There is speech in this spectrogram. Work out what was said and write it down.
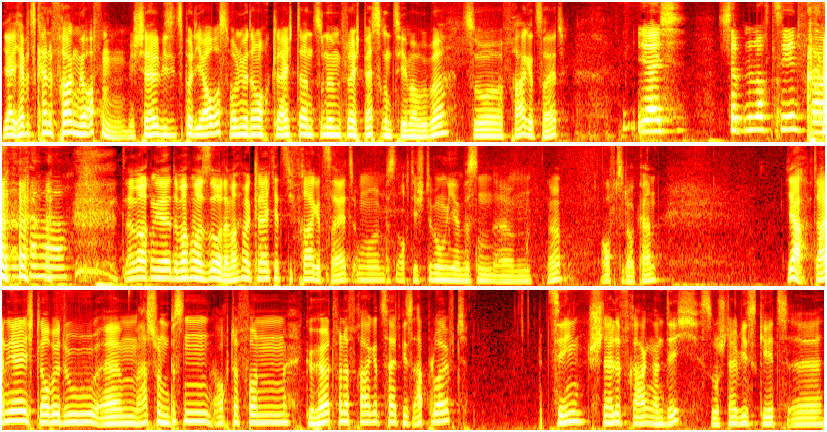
ja, ich habe jetzt keine Fragen mehr offen. Michelle, wie sieht es bei dir aus? Wollen wir dann auch gleich dann zu einem vielleicht besseren Thema rüber, zur Fragezeit? Ja, ich, ich habe nur noch zehn Fragen. dann, machen wir, dann machen wir so, dann machen wir gleich jetzt die Fragezeit, um ein bisschen auch die Stimmung hier ein bisschen ähm, ne, aufzulockern. Ja, Daniel, ich glaube, du ähm, hast schon ein bisschen auch davon gehört von der Fragezeit, wie es abläuft. Zehn schnelle Fragen an dich, so schnell wie es geht, äh,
